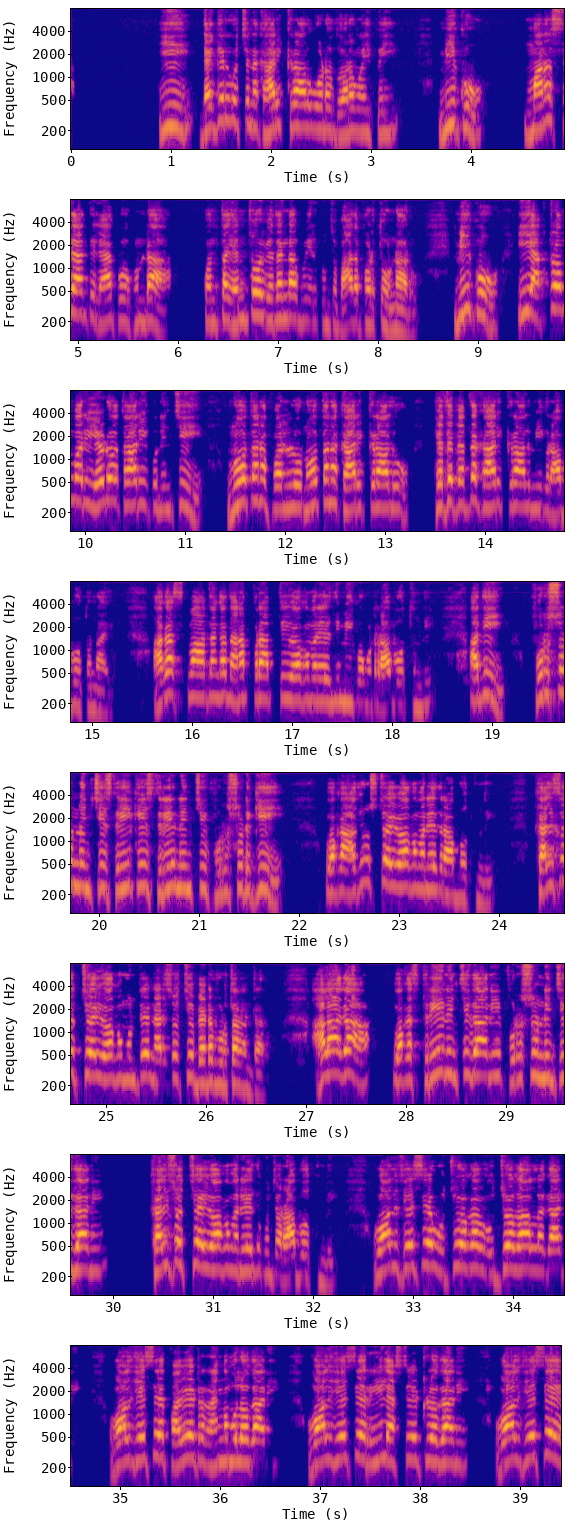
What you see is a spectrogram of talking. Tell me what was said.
ఈ దగ్గరకు వచ్చిన కార్యక్రమాలు కూడా దూరం అయిపోయి మీకు మనశ్శాంతి లేకోకుండా కొంత ఎంతో విధంగా మీరు కొంచెం బాధపడుతూ ఉన్నారు. మీకు ఈ అక్టోబర్ ఏడో తారీఖు నుంచి నూతన పనులు నూతన కార్యక్రమాలు పెద్ద పెద్ద కార్యక్రమాలు మీకు రాబోతున్నాయి. అకస్మాత్తంగా ధనప్రాప్తి యోగం అనేది మీకు ఒకటి రాబోతుంది. అది పురుషుడి నుంచి స్త్రీకి స్త్రీ నుంచి పురుషుడికి ఒక అదృష్ట యోగం అనేది రాబోతుంది. కలిసి వచ్చే యోగం ఉంటే నడిసి వచ్చే బిడ్డ పుడతాడంటారు అలాగా ఒక స్త్రీ నుంచి కానీ పురుషుడి నుంచి కానీ కలిసి వచ్చే యోగం అనేది కొంచెం రాబోతుంది. వాళ్ళు చేసే ఉద్యోగ ఉద్యోగాల్లో కానీ వాళ్ళు చేసే ప్రైవేట్ రంగంలో కానీ వాళ్ళు చేసే రియల్ ఎస్టేట్లో కానీ వాళ్ళు చేసే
